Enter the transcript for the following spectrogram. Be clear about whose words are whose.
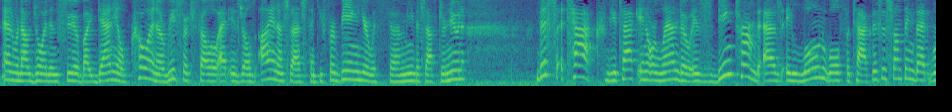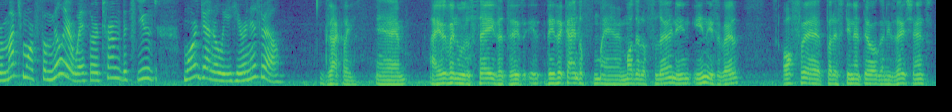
Speaker 1: And we're now joined in studio by Daniel Cohen, a research fellow at Israel's INSS. Thank you for being here with uh, me this afternoon. This attack, the attack in Orlando, is being termed as a lone wolf attack. This is something that we're much more familiar with, or a term that's used more generally here in Israel.
Speaker 2: Exactly. Um, I even will say that there's a kind of uh, model of learning in Israel of uh, Palestinian organizations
